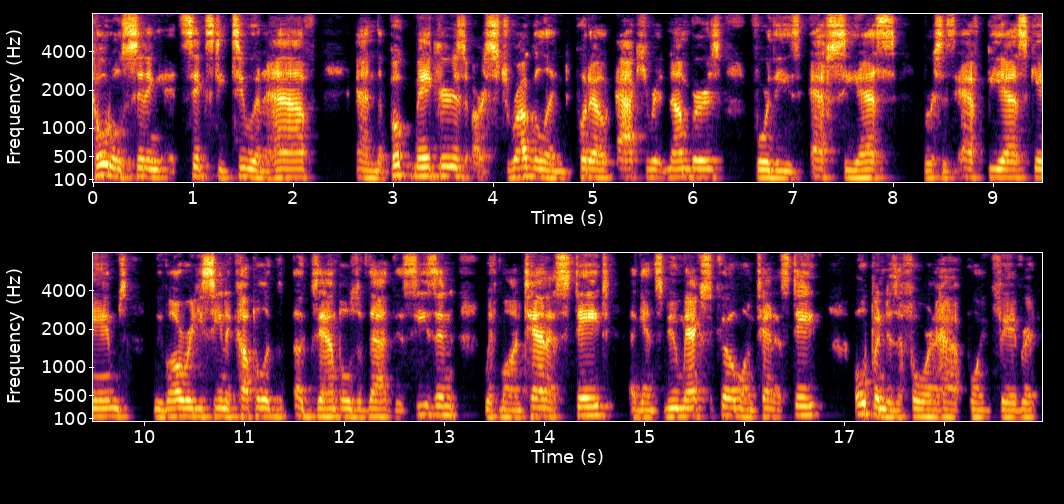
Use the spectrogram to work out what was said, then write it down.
total sitting at 62 and a half and the bookmakers are struggling to put out accurate numbers for these FCS versus FBS games. We've already seen a couple of examples of that this season with Montana State against New Mexico. Montana State opened as a four and a half point favorite.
